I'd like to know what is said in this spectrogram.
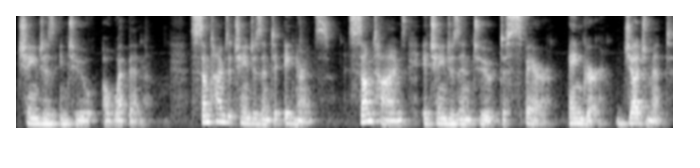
changes into a weapon. Sometimes it changes into ignorance. Sometimes it changes into despair, anger, judgment.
